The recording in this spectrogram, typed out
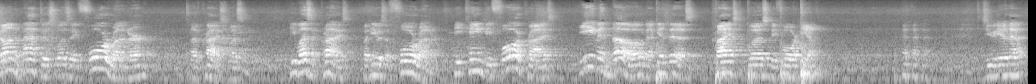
John the Baptist was a forerunner of Christ, wasn't he? He wasn't Christ, but he was a forerunner. He came before Christ, even though, now get this, Christ was before him. Did you hear that?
